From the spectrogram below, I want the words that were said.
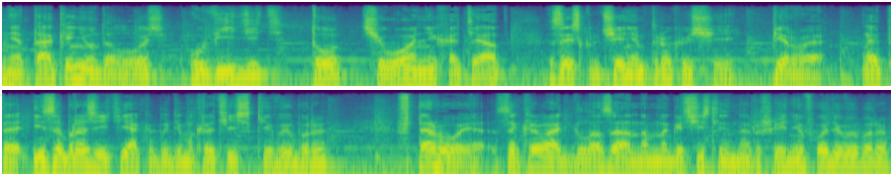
мне так и не удалось увидеть то, чего они хотят, за исключением трех вещей. Первое – это изобразить якобы демократические выборы. Второе – закрывать глаза на многочисленные нарушения в ходе выборов.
